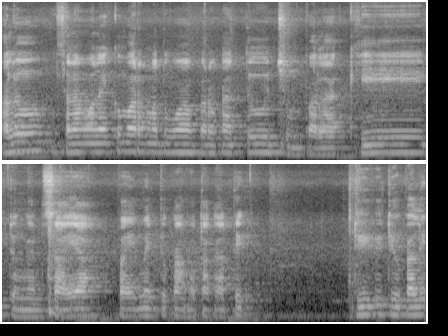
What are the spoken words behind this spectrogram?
Halo, Assalamualaikum warahmatullahi wabarakatuh. Jumpa lagi dengan saya Paimin Tukang Otak Atik. Di video kali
